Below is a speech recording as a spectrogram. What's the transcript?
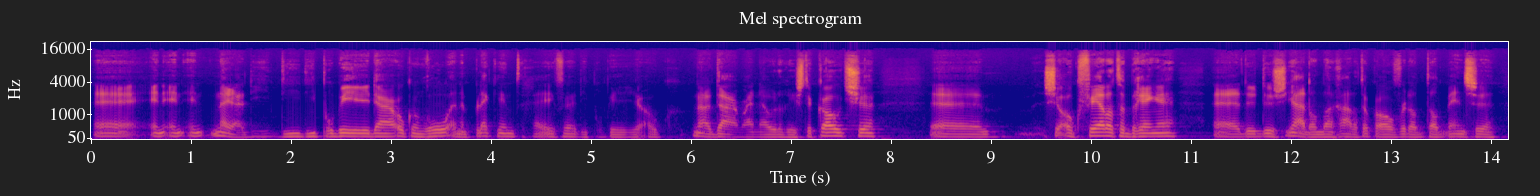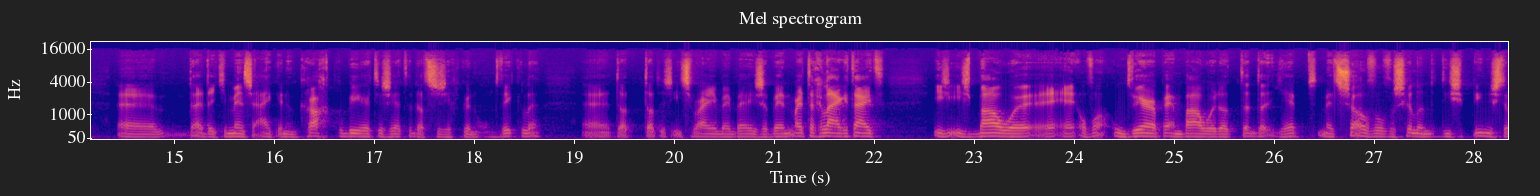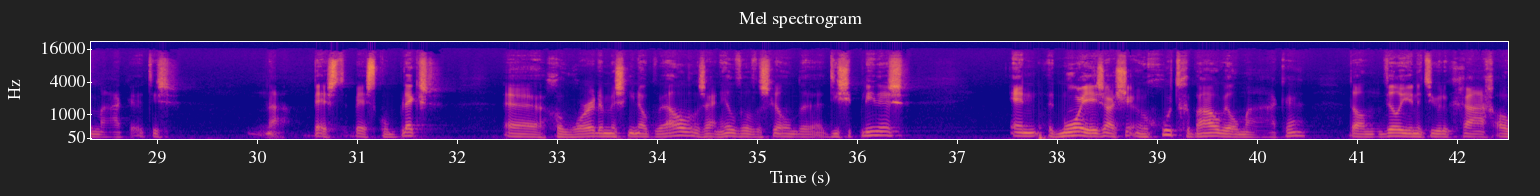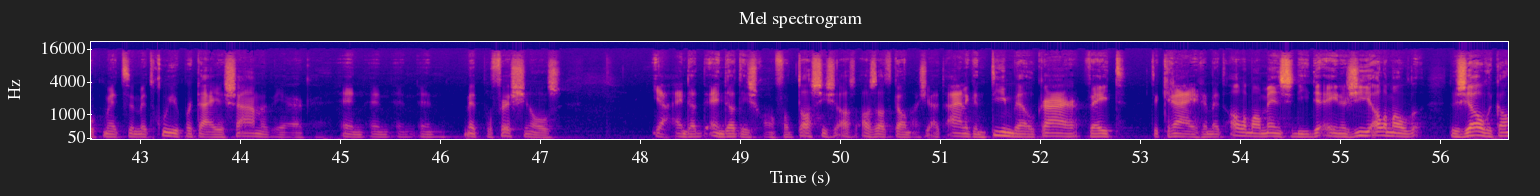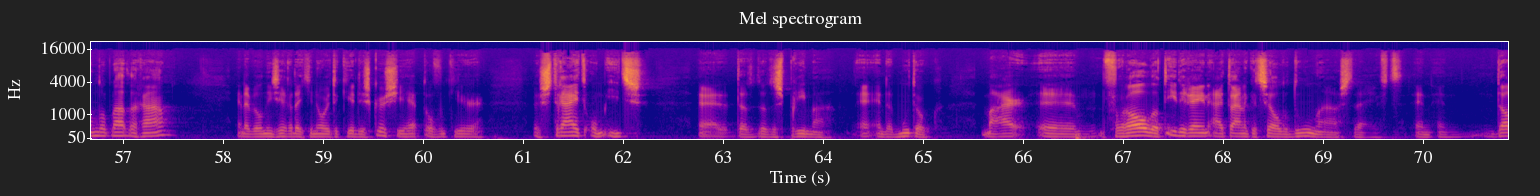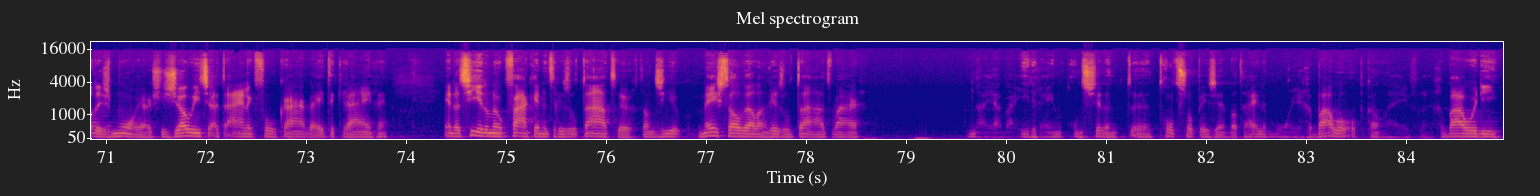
en, en, en nou ja, die, die, die probeer je daar ook een rol en een plek in te geven. Die probeer je ook nou, daar waar nodig is te coachen, uh, ze ook verder te brengen. Uh, dus ja, dan, dan gaat het ook over dat, dat mensen, uh, dat je mensen eigenlijk in hun kracht probeert te zetten, dat ze zich kunnen ontwikkelen. dat, dat is iets waar je mee bezig bent. Maar tegelijkertijd is, bouwen of ontwerpen en bouwen, dat, dat, je hebt met zoveel verschillende disciplines te maken. Het is nou, best, best complex. Uh, geworden misschien ook wel. Er zijn heel veel verschillende disciplines. En het mooie is, als je een goed gebouw wil maken, dan wil je natuurlijk graag ook met, met goede partijen samenwerken. En, en, en, en met professionals. Ja, en dat, en dat is gewoon fantastisch als, als dat kan. Als je uiteindelijk een team bij elkaar weet te krijgen met allemaal mensen die de energie allemaal dezelfde kant op laten gaan. En dat wil niet zeggen dat je nooit een keer discussie hebt of een keer een strijd om iets. Uh, dat, dat is prima. En, en, dat moet ook. Maar uh, vooral dat iedereen uiteindelijk hetzelfde doel nastreeft. En, en dat is mooi als je zoiets uiteindelijk voor elkaar weet te krijgen. En dat zie je dan ook vaak in het resultaat terug. Dan zie je meestal wel een resultaat waar, nou ja, waar iedereen ontzettend uh, trots op is en wat hele mooie gebouwen op kan leveren. Gebouwen die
